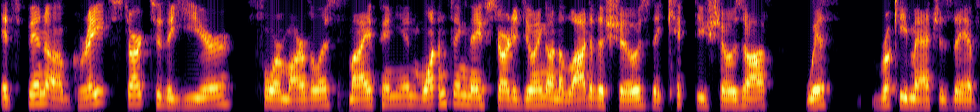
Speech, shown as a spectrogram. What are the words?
It's been a great start to the year for Marvelous, in my opinion. One thing they've started doing on a lot of the shows, they kick these shows off with rookie matches. They have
